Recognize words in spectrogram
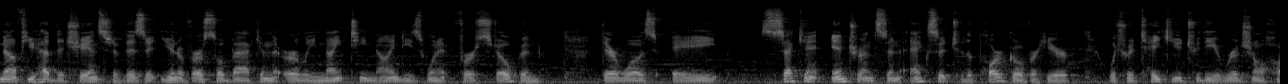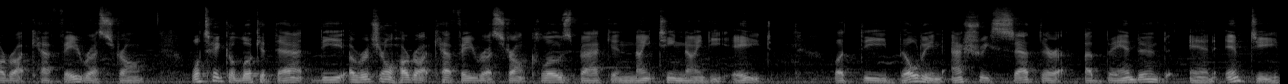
Now, if you had the chance to visit Universal back in the early 1990s when it first opened, there was a second entrance and exit to the park over here, which would take you to the original Hard Rock Cafe restaurant. We'll take a look at that. The original Hard Rock Cafe restaurant closed back in 1998, but the building actually sat there abandoned and empty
